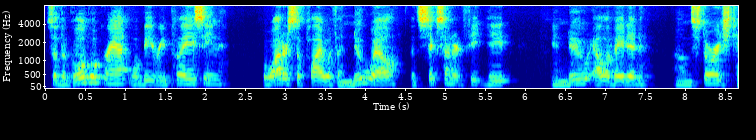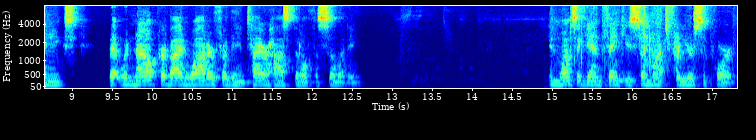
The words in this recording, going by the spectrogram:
So the global grant will be replacing the water supply with a new well that's 600 feet deep and new elevated um, storage tanks that would now provide water for the entire hospital facility. And once again, thank you so much for your support.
